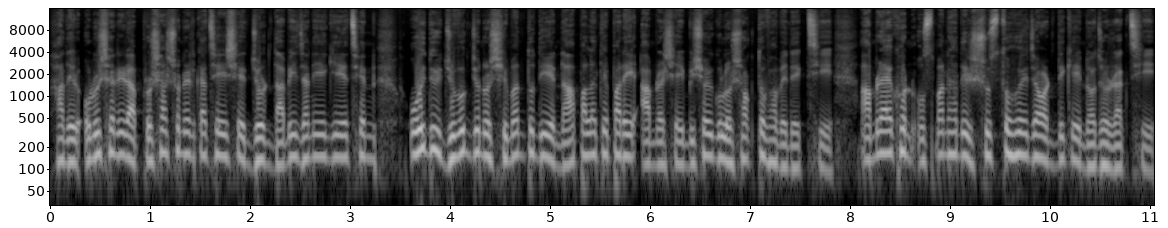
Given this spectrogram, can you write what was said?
হাদের অনুসারীরা প্রশাসনের কাছে এসে জোর দাবি জানিয়ে গিয়েছেন, ওই দুই যুবক যেন সীমান্ত দিয়ে না পালাতে পারে, আমরা সেই বিষয়গুলো শক্তভাবে দেখছি। আমরা এখন ওসমান হাদির সুস্থ হয়ে যাওয়ার দিকে নজর রাখছি।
